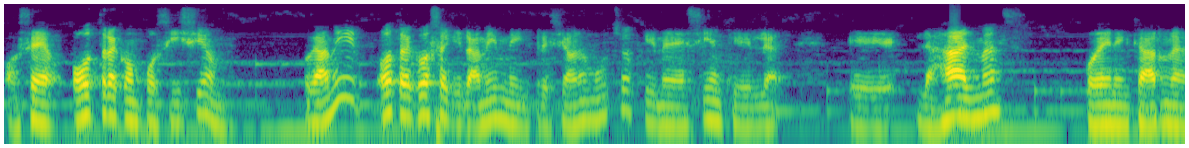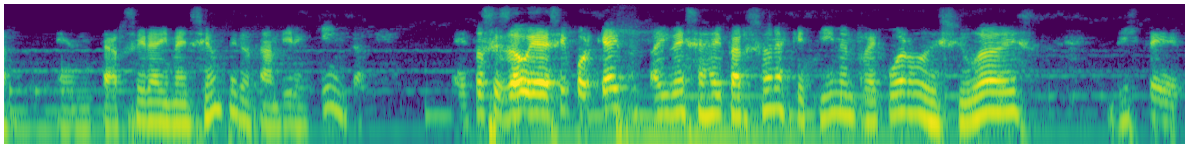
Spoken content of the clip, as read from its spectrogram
O sea, otra composición. Porque a mí, otra cosa que también me impresionó mucho, que me decían que eh, las almas pueden encarnar en tercera dimensión, pero también en quinta. Entonces yo voy a decir porque hay, hay veces hay personas que tienen recuerdos de ciudades, viste,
